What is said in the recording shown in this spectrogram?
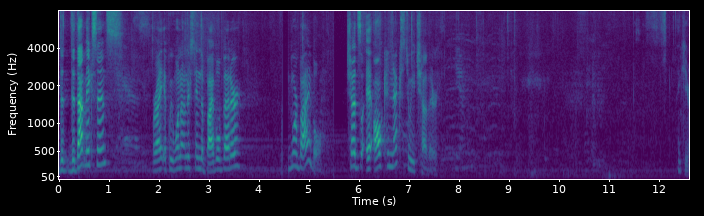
Did, did that make sense? Right? If we want to understand the Bible better, read more Bible. Sheds, it all connects to each other. Thank you.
